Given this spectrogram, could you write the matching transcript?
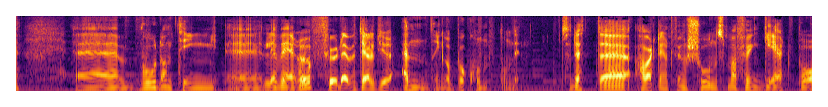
eh, hvordan ting eh, leverer, før du eventuelt gjør endringer på kontoen din. Så dette har vært en funksjon som har fungert på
